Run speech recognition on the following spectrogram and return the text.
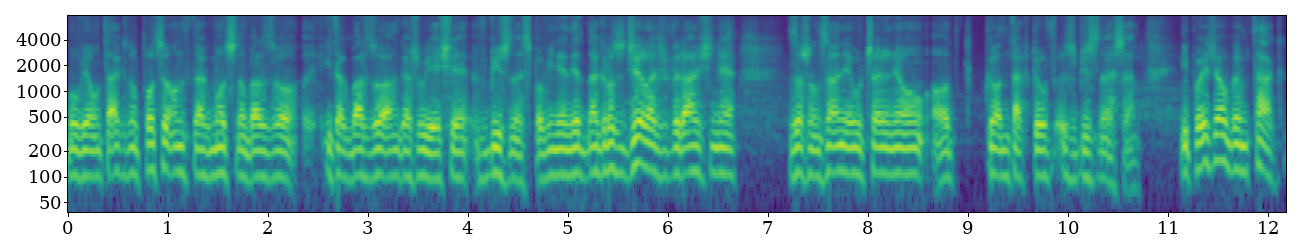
mówią tak, no po co on tak mocno bardzo i tak bardzo angażuje się w biznes. Powinien jednak rozdzielać wyraźnie zarządzanie uczelnią od kontaktów z biznesem. I powiedziałbym tak,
